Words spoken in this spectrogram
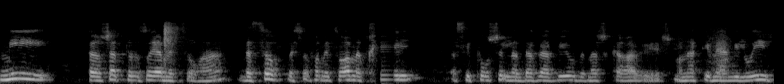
מפרשת תזריע המצורע, בסוף, בסוף המצורע מתחיל הסיפור של נדב ואביהו ומה שקרה בשמונת ימי המילואים,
